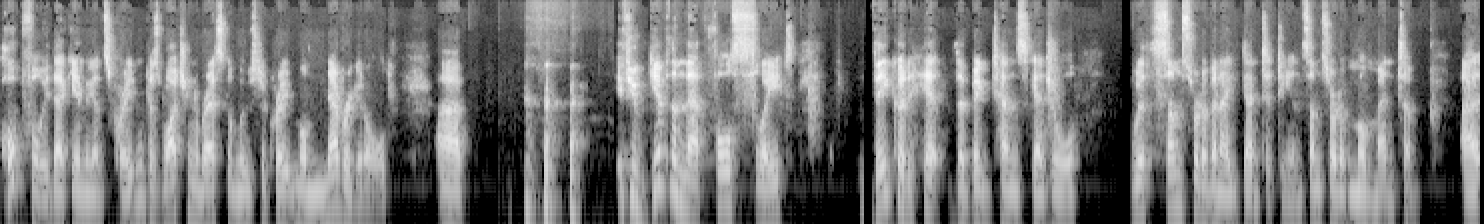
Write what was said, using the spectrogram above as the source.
hopefully that game against Creighton, because watching Nebraska lose to Creighton will never get old. Uh, if you give them that full slate, they could hit the Big Ten schedule with some sort of an identity and some sort of momentum. Uh,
